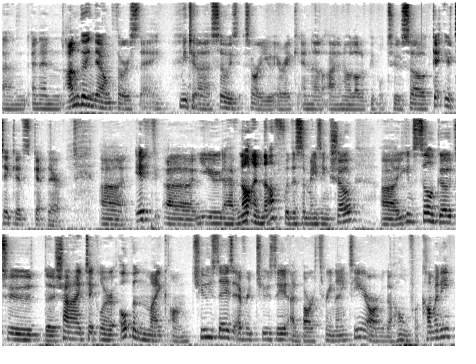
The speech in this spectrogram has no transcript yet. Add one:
and and then I'm going there on Thursday. Me too. Uh, so is so are you, Erik, and uh, I know a lot of people too. So get your tickets, get there. Uh, if uh, you have not enough with this amazing show, uh, you can still go to the Shanghai Tickler open mic on Tuesdays, every Tuesday at Bar 390 or the Home for Comedy.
